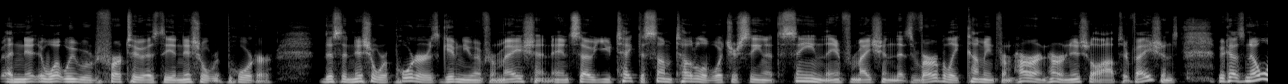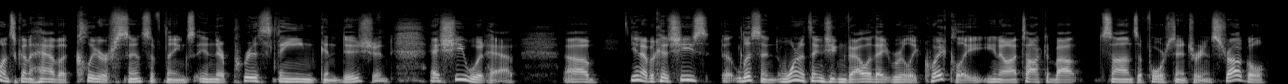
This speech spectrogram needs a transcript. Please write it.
what we refer to as the initial reporter. This initial reporter is giving you information, and so you take the sum total of what you're seeing at the scene, the information that's verbally coming from her and her initial observations, because no one's going to have a clear sense of things in their pristine condition as she would have. Uh, you know, because she's listen. One of the things you can validate really quickly. You know, I talked about signs of forced entry and struggle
